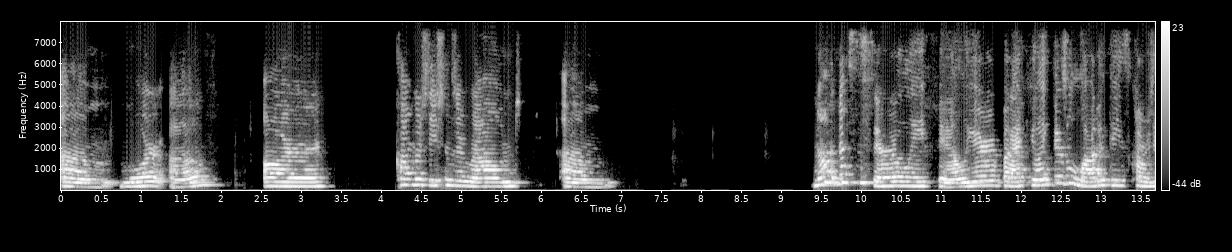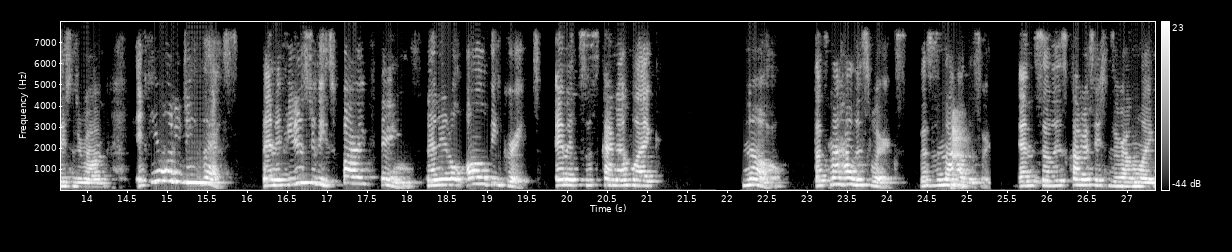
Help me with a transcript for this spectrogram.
um, more of are conversations around um, not necessarily failure, but I feel like there's a lot of these conversations around if you want to do this, then if you just do these five things, then it'll all be great. And it's just kind of like, no, that's not how this works. This is not how this works. And so these conversations around like,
